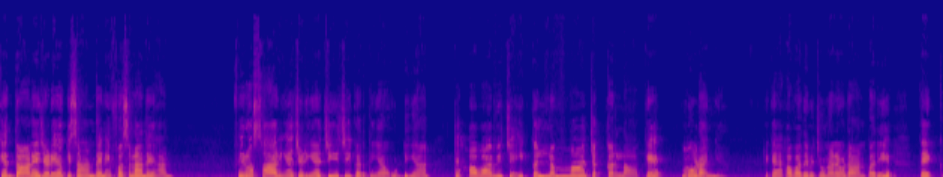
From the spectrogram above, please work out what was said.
ਕਿ ਦਾਣੇ ਜਿਹੜੇ ਉਹ ਕਿਸਾਨ ਦੇ ਨਹੀਂ, ਫਸਲਾਂ ਦੇ ਹਨ। ਫਿਰ ਉਹ ਸਾਰੀਆਂ ਚਿੜੀਆਂ ਚੀਚੀ ਕਰਦੀਆਂ ਉੱਡੀਆਂ ਤੇ ਹਵਾ ਵਿੱਚ ਇੱਕ ਲੰਮਾ ਚੱਕਰ ਲਾ ਕੇ ਮੁੜ ਆਈਆਂ। ਠੀਕ ਹੈ, ਹਵਾ ਦੇ ਵਿੱਚ ਉਹਨਾਂ ਨੇ ਉਡਾਨ ਭਰੀ ਤੇ ਇੱਕ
